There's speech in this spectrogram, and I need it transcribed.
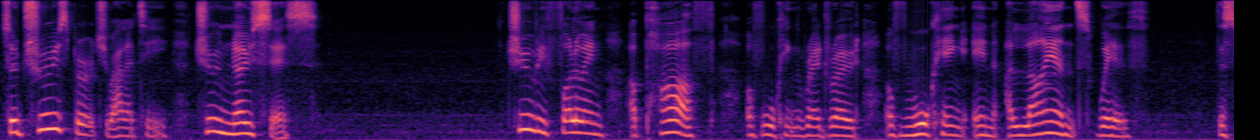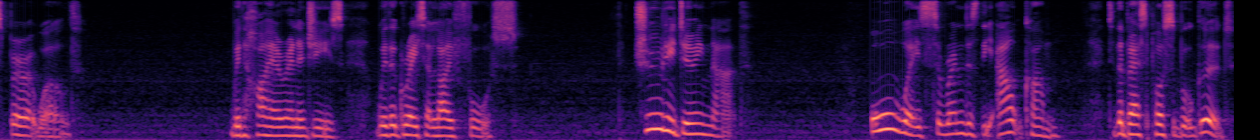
So, true spirituality, true gnosis, truly following a path of walking the red road, of walking in alliance with the spirit world with higher energies, with a greater life force. Truly doing that always surrenders the outcome to the best possible good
